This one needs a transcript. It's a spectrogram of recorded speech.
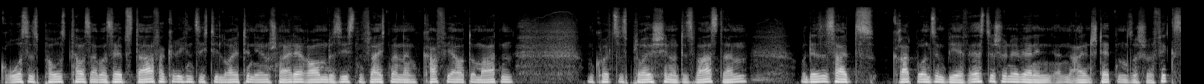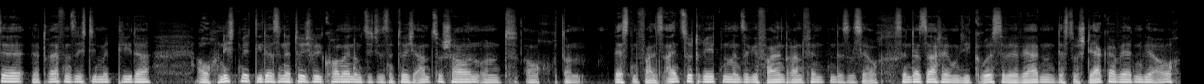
großes Posthaus, aber selbst da verkriechen sich die Leute in ihrem Schneideraum, du siehst vielleicht mal in einem Kaffeeautomaten, ein kurzes Pläuschen und das war's dann. Und das ist halt gerade bei uns im BFS das Schöne, wir haben in, in allen Städten unsere Showfixe, da treffen sich die Mitglieder, auch Nichtmitglieder sind natürlich willkommen, um sich das natürlich anzuschauen und auch dann bestenfalls einzutreten, wenn sie Gefallen dran finden. Das ist ja auch Sinn der Sache. Und je größer wir werden, desto stärker werden wir auch.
